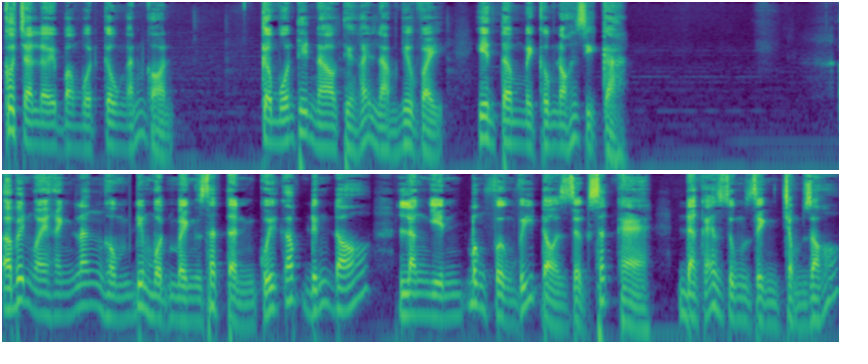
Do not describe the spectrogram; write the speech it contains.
Cô trả lời bằng một câu ngắn gọn. Cậu muốn thế nào thì hãy làm như vậy, yên tâm mình không nói gì cả. Ở bên ngoài hành lang Hùng đi một mình ra tận cuối góc đứng đó, lặng nhìn bông phượng ví đỏ rực sắc hè, đang khẽ rung rình trong gió.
